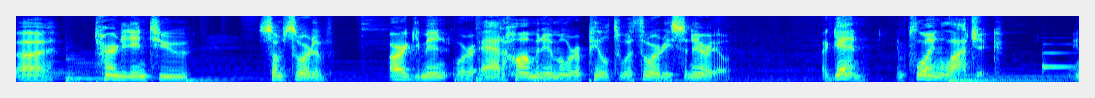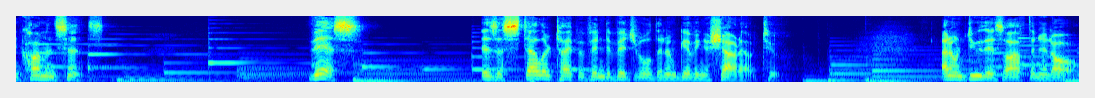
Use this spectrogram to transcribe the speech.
uh, turn it into some sort of argument or ad hominem or appeal to authority scenario. Again, employing logic and common sense. This is a stellar type of individual that I'm giving a shout out to. I don't do this often at all.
